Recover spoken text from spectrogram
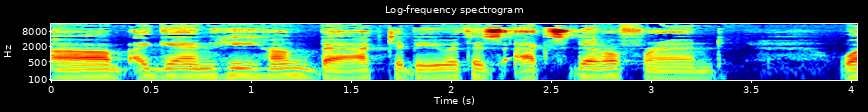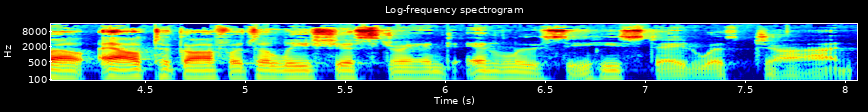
Um, again, he hung back to be with his accidental friend well, Al took off with Alicia Strand and Lucy. He stayed with John.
